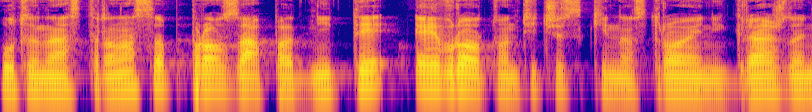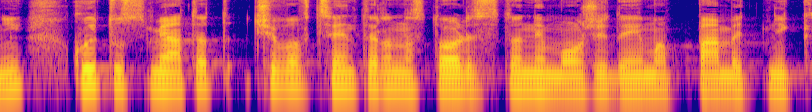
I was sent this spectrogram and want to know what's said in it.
От една страна са прозападните, евроатлантически настроени граждани, които смятат, че в центъра на столицата не може да има паметник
